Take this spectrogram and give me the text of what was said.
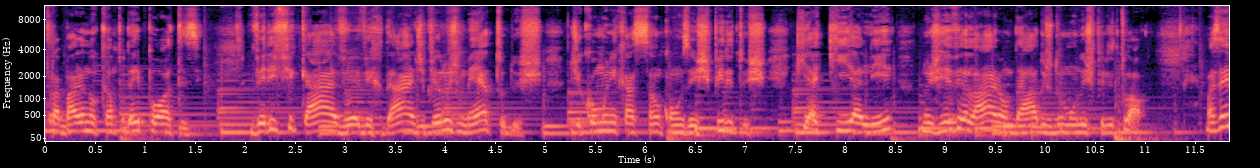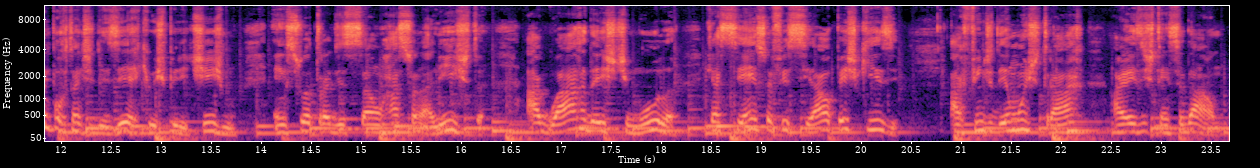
trabalha no campo da hipótese. Verificável é verdade pelos métodos de comunicação com os espíritos que aqui e ali nos revelaram dados do mundo espiritual. Mas é importante dizer que o Espiritismo, em sua tradição racionalista, aguarda e estimula que a ciência oficial pesquise, a fim de demonstrar a existência da alma.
